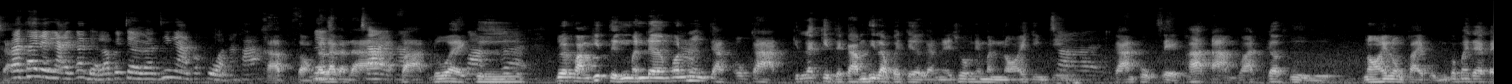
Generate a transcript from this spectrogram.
ใช่และถ้ายังไงก็เดี๋ยวเราไปเจอกันที่งานประกวดนะคะ ครับสองกรกฎาใช่คมค่ะฝากด้วยฝากคือด้วย ด้วยความคิดถึงเหมือนเดิมเพราะค่ะเนื่องจากโอกาสและกิจกรรมที่เราไปเจอกันในช่วงนี้มันน้อยจริงใช่ๆการปลูกเสกพระตามวัดก็คือน้อยลงไปผมก็ไม่ได้ไป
